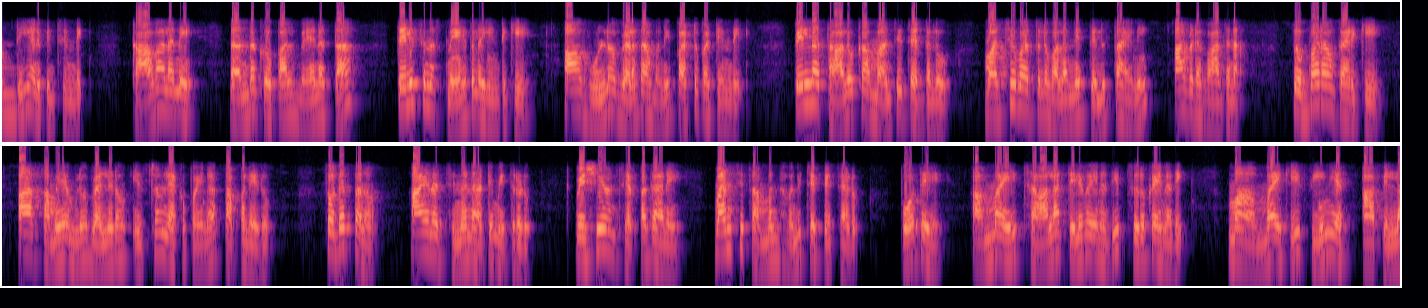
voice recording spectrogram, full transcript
ఉంది అనిపించింది. కావాలనే నందగోపాల్ మేనత్త తెలిసిన స్నేహితుల ఇంటికి ఆ ఊళ్ళో వెళదామని పట్టుపట్టింది. పిల్ల తాలూకా మంచి చెడ్డలు మధ్యవర్తుల వల్లనే తెలుస్తాయని ఆవిడ వాదన. సుబ్బారావు గారికి ఆ సమయంలో వెళ్ళడం ఇష్టం లేకపోయినా తప్పలేదు. సుదర్శనం ఆయన చిన్ననాటి మిత్రుడు. విషయం చెప్పగానే మంచి సంబంధమని చెప్పేశాడు. పోతే అమ్మాయి చాలా తెలివైనది చురుకైనది. మా అమ్మాయికి సీనియర్ ఆ పిల్ల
